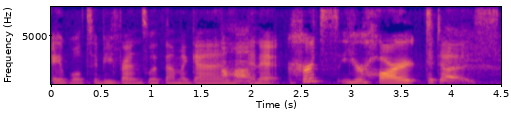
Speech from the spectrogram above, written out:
able to be friends with them again. Uh-huh. And it hurts your heart, It does.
